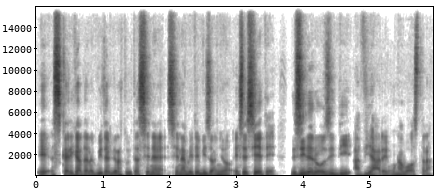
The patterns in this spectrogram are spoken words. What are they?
e scaricate la guida gratuita se ne, se ne avete bisogno e se siete desiderosi di avviare una vostra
